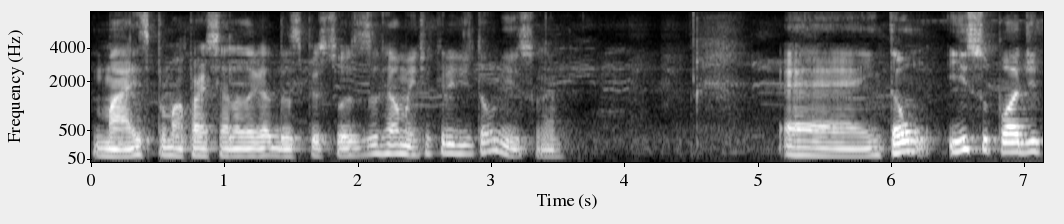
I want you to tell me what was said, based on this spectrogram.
Mas para uma parcela das pessoas realmente acreditam nisso, né? É, então isso pode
